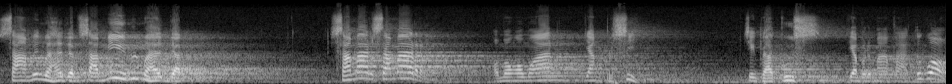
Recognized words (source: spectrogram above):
Samin Mahadab Samirun Mahadab Samar Samar omong-omongan yang bersih yang bagus yang bermanfaat itu kok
